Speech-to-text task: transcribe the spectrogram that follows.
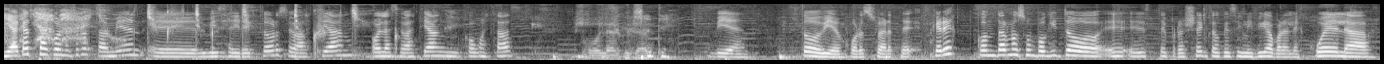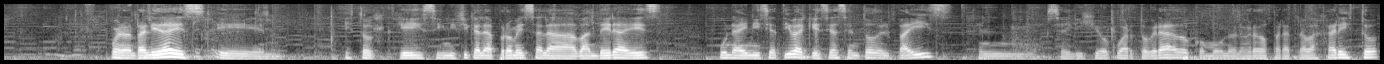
Y acá está con nosotros también eh, el vicedirector Sebastián. Hola Sebastián, ¿cómo estás? Hola, ¿qué tal? Bien, todo bien, por suerte. ¿Querés contarnos un poquito eh, este proyecto, qué significa para la escuela? Bueno, en realidad es eh, esto que significa la promesa la bandera es una iniciativa que se hace en todo el país. En- se eligió cuarto grado como uno de los grados para trabajar esto.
